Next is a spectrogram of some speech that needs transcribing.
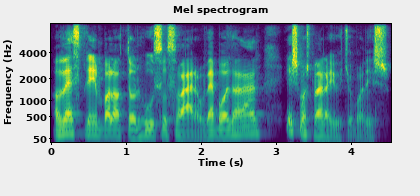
a Veszprém Balaton 2023 weboldalán, és most már a YouTube-on is.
